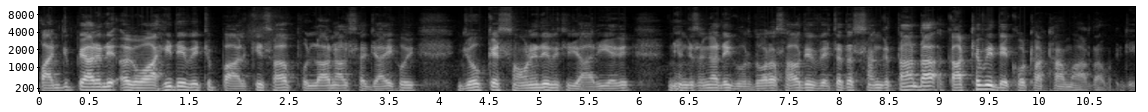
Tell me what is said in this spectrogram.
ਪੰਜ ਪਿਆਰਿਆਂ ਦੀ ਅਗਵਾਹੀ ਦੇ ਵਿੱਚ ਪਾਲਕੀ ਸਾਹਿਬ ਫੁੱਲਾਂ ਨਾਲ ਸਜਾਈ ਹੋਈ ਜੋ ਕਿ ਸੋਨੇ ਦੇ ਵਿੱਚ ਜਾ ਰਹੀ ਹੈਗੇ, ਨਿਹੰਗ ਸਿੰਘਾਂ ਦੇ ਗੁਰਦੁਆਰਾ ਸਾਹਿਬ ਦੇ ਵਿੱਚ ਤਾਂ ਸੰਗਤਾਂ ਦਾ ਇਕੱਠ ਵੀ ਦੇਖੋ, ਠਾਠਾ ਮਾਰਦਾ ਬਾਈ ਜੀ।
